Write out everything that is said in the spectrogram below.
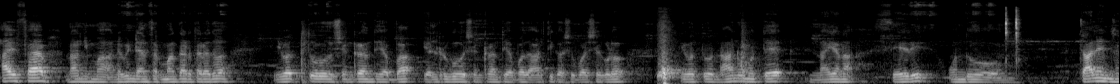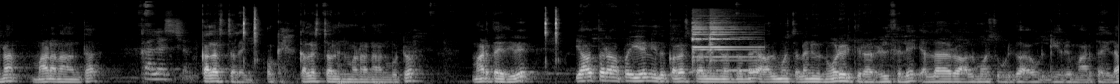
ಹಾಯ್ ಫ್ಯಾಬ್ ನಾನು ನಿಮ್ಮ ನವೀನ್ ಡ್ಯಾನ್ಸರ್ ಮಾತಾಡ್ತಾ ಇರೋದು. ಇವತ್ತು ಸಂಕ್ರಾಂತಿ ಹಬ್ಬ. ಎಲ್ರಿಗೂ ಸಂಕ್ರಾಂತಿ ಹಬ್ಬದ ಆರ್ಥಿಕ ಶುಭಾಶಯಗಳು. ಇವತ್ತು ನಾನು ಮತ್ತು ನಯನ ಸೇರಿ ಒಂದು ಚಾಲೆಂಜ್ನ ಮಾಡೋಣ ಅಂತ. Colours challenge okay colours challenge ಮಾಡೋಣ ಅಂದ್ಬಿಟ್ಟು ಮಾಡ್ತಾಯಿದ್ದೀವಿ ಯಾವ ಥರ ಅಪ್ಪ ಏನಿದು ಕಲರ್ಸ್ ಚಾಲೆಂಜ್ ಅಂತಂದರೆ ಆಲ್ಮೋಸ್ಟ್ ಎಲ್ಲ ನೀವು ನೋಡಿರ್ತೀರ ರೀಲ್ಸಲ್ಲಿ ಎಲ್ಲರೂ ಆಲ್ಮೋಸ್ಟ್ ಹುಡುಗ ಹುಡುಗಿರೇ ಮಾಡ್ತಾ ಇಲ್ಲ.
